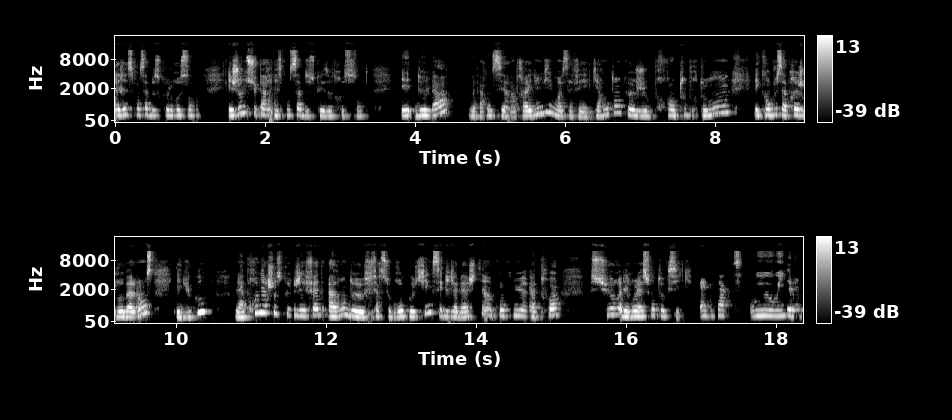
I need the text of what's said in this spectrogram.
est responsable de ce que je ressens et je ne suis pas responsable de ce que les autres ressentent. Et de là, mais par contre, c'est un travail d'une vie. Moi, ça fait 40 ans que je prends tout pour tout le monde et qu'en plus, après, je rebalance. Et du coup, la première chose que j'ai faite avant de faire ce gros coaching, c'est que j'avais acheté un contenu à toi sur les relations toxiques. Exact. Oui, oui, oui. C'est le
